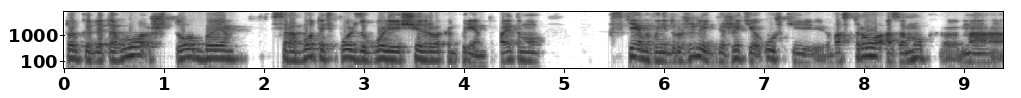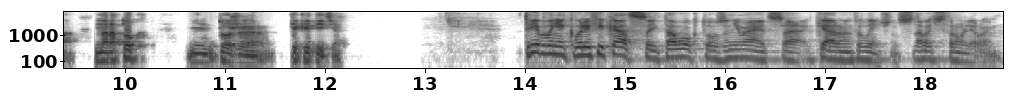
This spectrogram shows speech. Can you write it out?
только для того, чтобы сработать в пользу более щедрого конкурента. Поэтому с кем вы не дружили, держите ушки востро, а замок на, на роток тоже прикрепите. Требования квалификации того, кто занимается government relations. Давайте сформулируем.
